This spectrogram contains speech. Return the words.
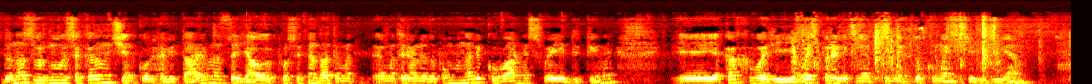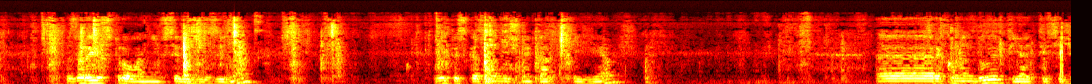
До нас звернулася Калиниченко Ольга Вітаєвна з заявою. Просить надати е, матеріальну допомогу на лікування своєї дитини, е, яка хворіє. Весь перелік необхідних документів є. Зареєстровані в селі Зозиня. Виписка з медичної картки є. Е, рекомендую 5 тисяч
